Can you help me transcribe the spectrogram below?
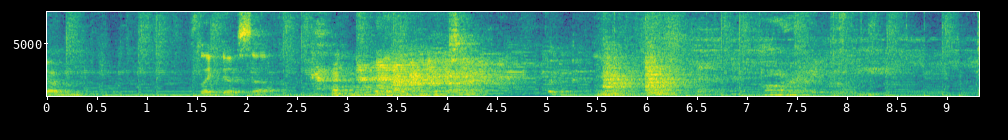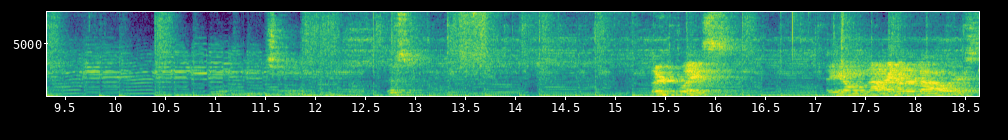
job. Flick those up. All right. This, uh, Third place, they own $900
